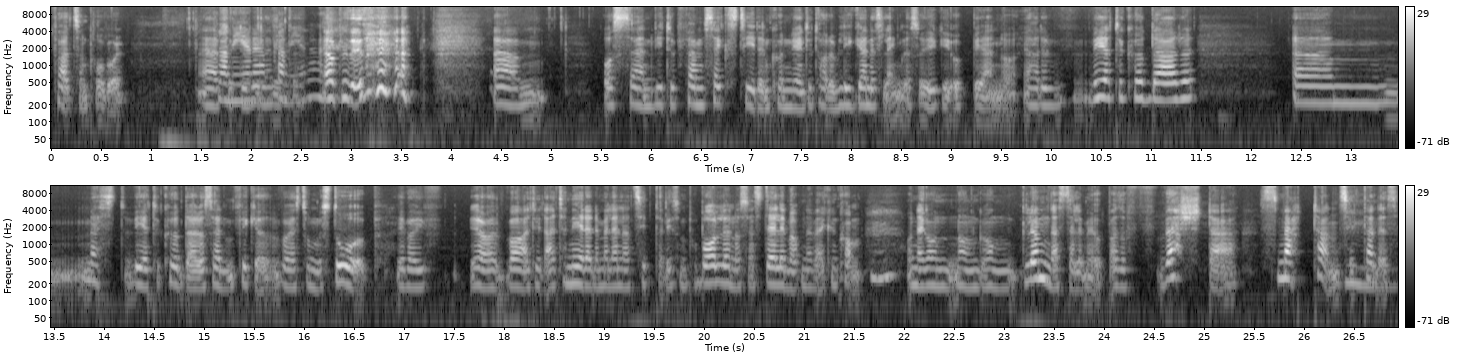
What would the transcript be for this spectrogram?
födseln pågår. Eh, Planera, lite. planera. Ja, precis. Ehm, och sen vid typ 5-6 tiden kunde jag inte ta dem liggandes längre så jag gick upp igen och jag hade vetekuddar. Um, mest vetekuddar och sen fick jag, var jag tvungen att stå upp. Det var ju, jag var alltid alternerade mellan att sitta liksom på bollen och sen ställa mig upp när verken kom. Mm. Och när jag någon gång glömde att ställa mig upp, alltså värsta smärtan sittandes.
